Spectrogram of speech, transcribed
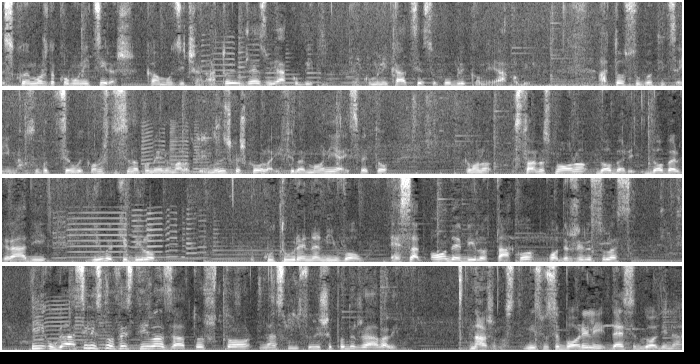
s kojom možda komuniciraš kao muzičar, a to je u džezu jako bitno, jer komunikacija sa publikom je jako bitna. A to Subotica ima. Subotica uvek, ono što sam napomenuo malo, to i muzička škola, i filharmonija, i sve to, ono, stvarno smo ono dobar, dobar grad i, i uvek je bilo kulture na nivou. E sad, onda je bilo tako, podržali su nas i ugasili smo festival zato što nas nisu više podržavali. Nažalost, mi smo se borili 10 godina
